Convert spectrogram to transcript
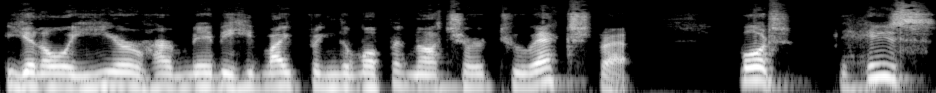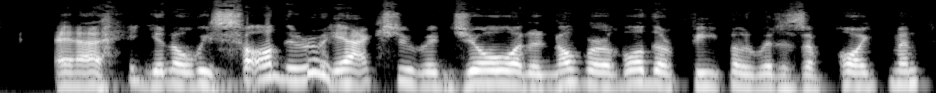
you know, a year where maybe he might bring them up a notch or two extra. But his, uh, you know, we saw the reaction with Joe and a number of other people with his appointment.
